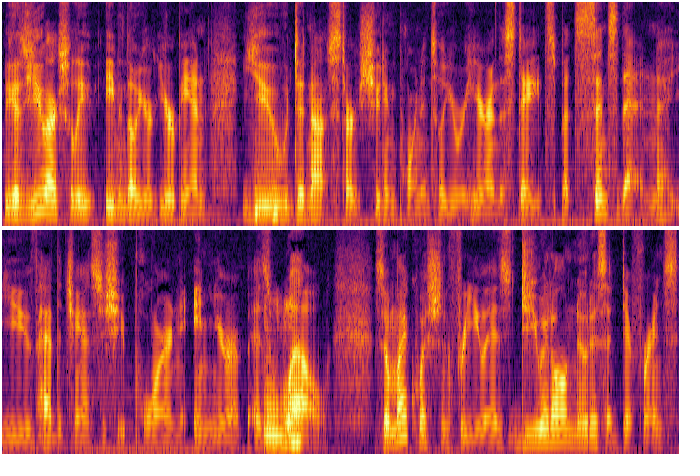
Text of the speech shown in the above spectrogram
Because you actually, even though you're European, you did not start shooting porn until you were here in the States. But since then, you've had the chance to shoot porn in Europe as well. So, my question for you is do you at all notice a difference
